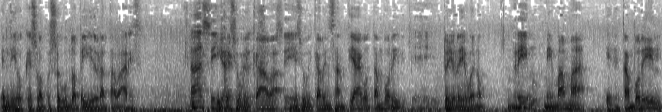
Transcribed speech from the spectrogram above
Él dijo que su segundo apellido era Tavares. Ah, sí, y que se ubicaba, que se ubicaba en Santiago, Tamboril. Entonces yo le dije, bueno, Primo. Mi, mamá es de Tamboril,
